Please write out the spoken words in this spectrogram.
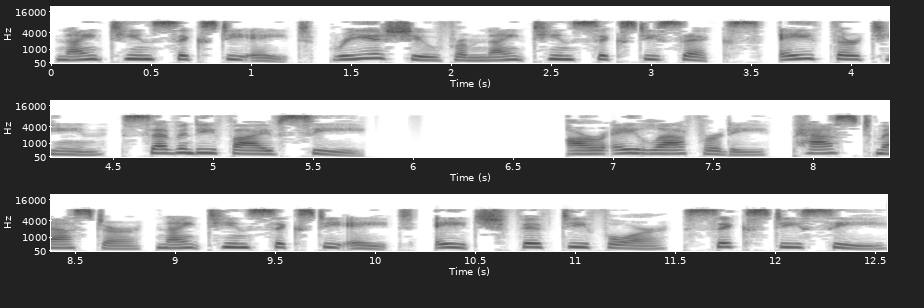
1968, reissue from 1966, A13, 75c. R. A. Lafferty, Past Master 1968, h 54, 60c.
